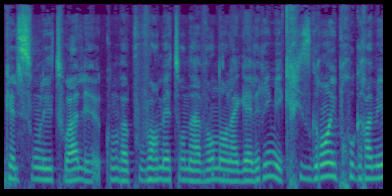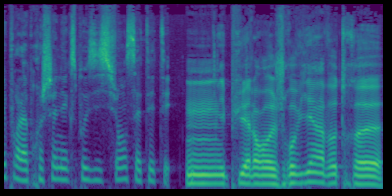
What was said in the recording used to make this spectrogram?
quelles sont les toiles qu'on va pouvoir mettre en avant dans la galerie. Mais Chris Grand est programmé pour la prochaine exposition cet été. Hum, et puis, alors, je reviens à votre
